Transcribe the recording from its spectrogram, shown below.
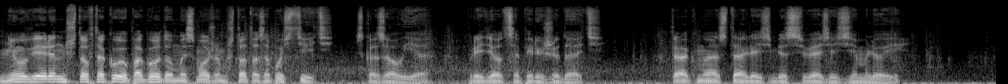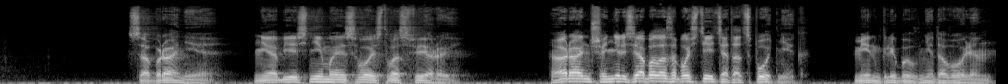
«Не уверен, что в такую погоду мы сможем что-то запустить», – сказал я. «Придется пережидать». Так мы остались без связи с Землей. Собрание. Необъяснимые свойства сферы. «А раньше нельзя было запустить этот спутник!» Мингли был недоволен.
